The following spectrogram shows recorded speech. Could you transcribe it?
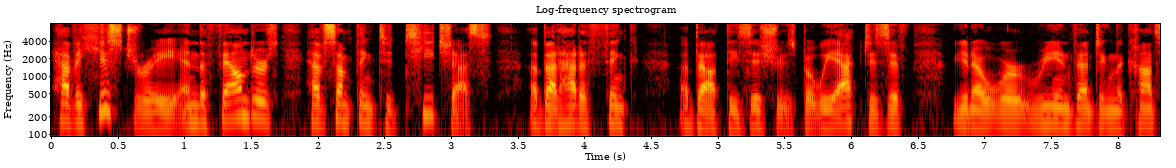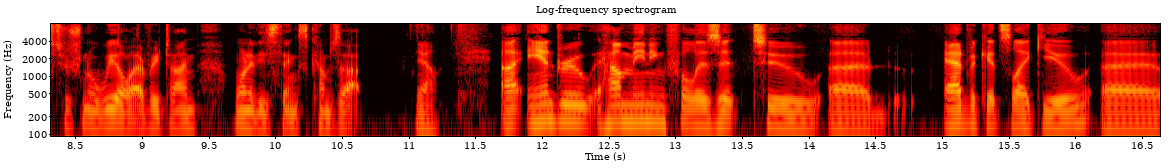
have a history, and the founders have something to teach us about how to think about these issues. But we act as if you know we're reinventing the constitutional wheel every time one of these things comes up. Yeah, uh, Andrew, how meaningful is it to uh, advocates like you uh,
